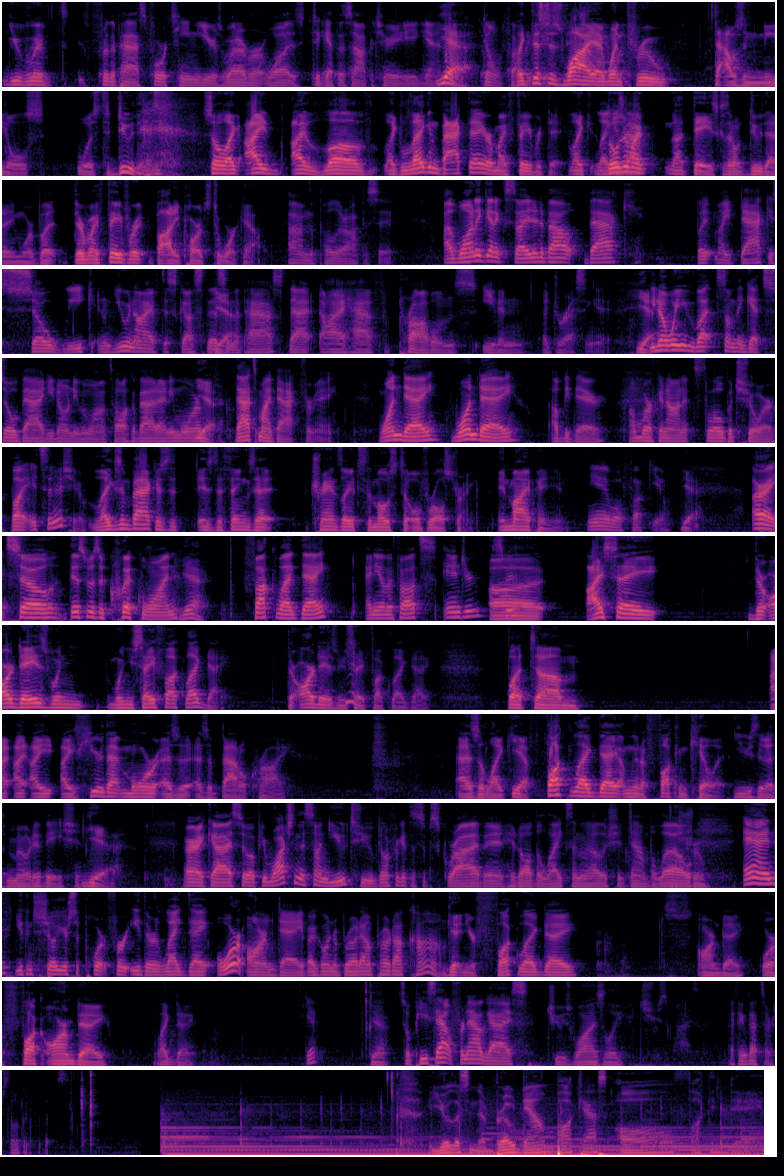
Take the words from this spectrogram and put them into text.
You've lived for the past 14 years, whatever it was, to get this opportunity again. Yeah. Don't fucking like this is why I went through thousand needles was to do this. so like I I love like leg and back day are my favorite day. Like Leg those are and my back- not days because I don't do that anymore, but they're my favorite body parts to work out. I'm the polar opposite. I want to get excited about back, but my back is so weak, and you and I have discussed this in the past that I have problems even addressing it. Yeah. You know when you let something get so bad you don't even want to talk about it anymore? Yeah. That's my back for me. One day, one day, I'll be there. I'm working on it, slow but sure, but it's an issue. Legs and back is the is the things that translates the most to overall strength, in my opinion. Yeah, well, fuck you. Yeah. All right, so this was a quick one. Yeah. Fuck leg day. Any other thoughts, Andrew? Uh, I say there are days when when you say fuck leg day. There are days when you Yeah. say fuck leg day, but um, I, I I I hear that more as a as a battle cry. As a like, yeah, fuck leg day. I'm gonna fucking kill it. Use it as motivation. Yeah, All right, guys. So if you're watching this on YouTube, don't forget to subscribe and hit all the likes and the other shit down below. True. And you can show your support for either leg day or arm day by going to brodownpro.com. Getting your fuck leg day, arm day, or fuck arm day, leg day. Yeah. Yeah. So peace out for now, guys. Choose wisely. Choose wisely. I think that's our slogan for this. You're listening to Bro Down Podcast all fucking day.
